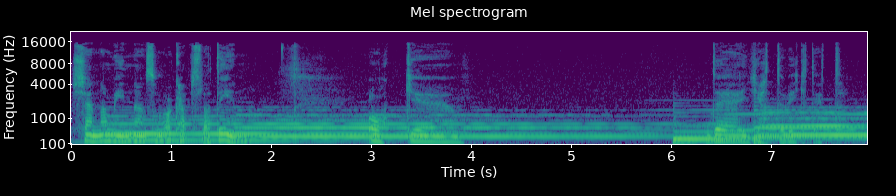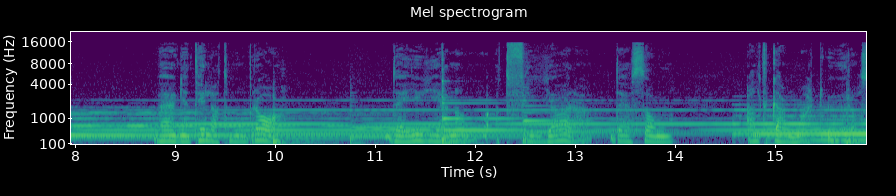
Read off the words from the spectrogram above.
känna minnen som var kapslat in. Och eh, det är jätteviktigt. Vägen till att må bra, det är ju genom att frigöra det som allt gammalt ur oss.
